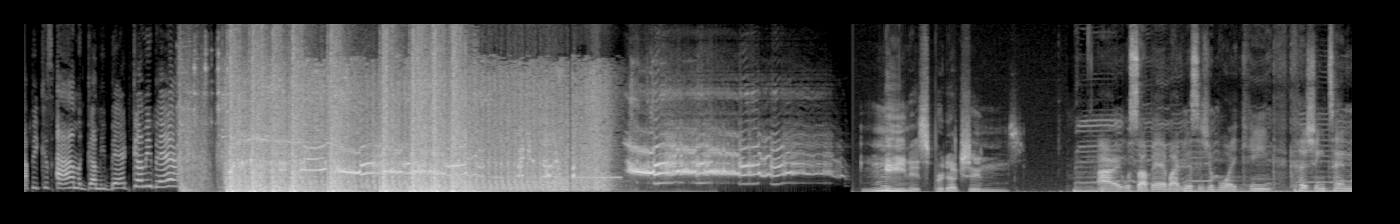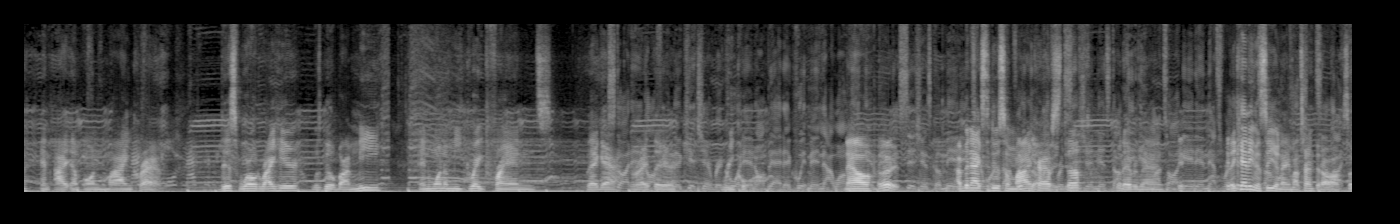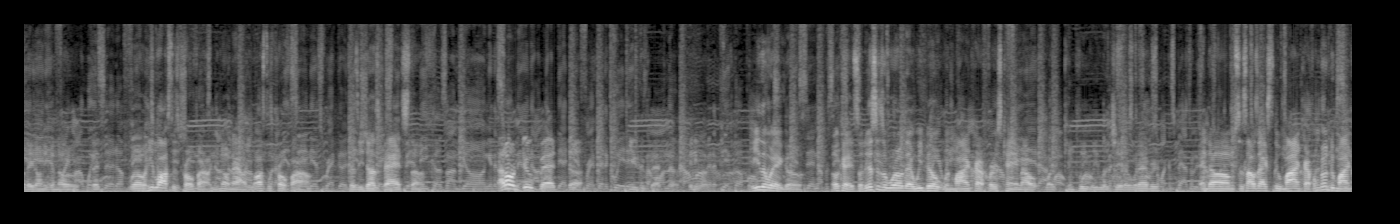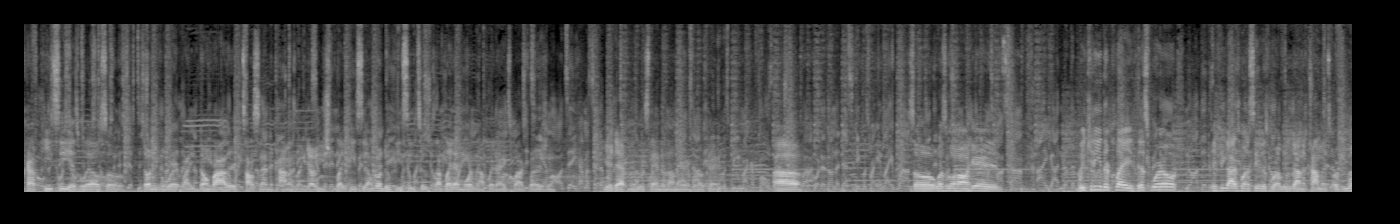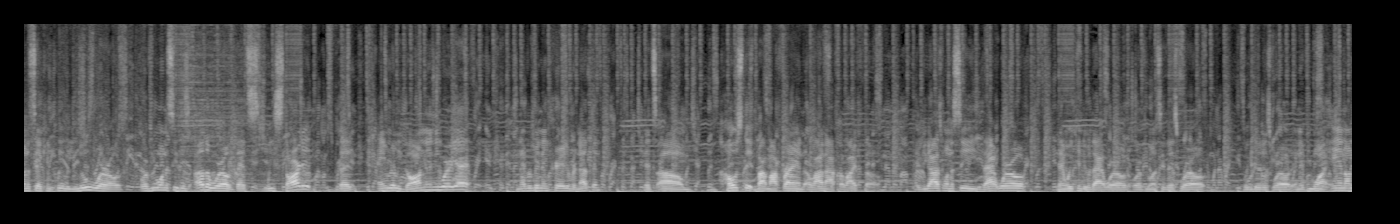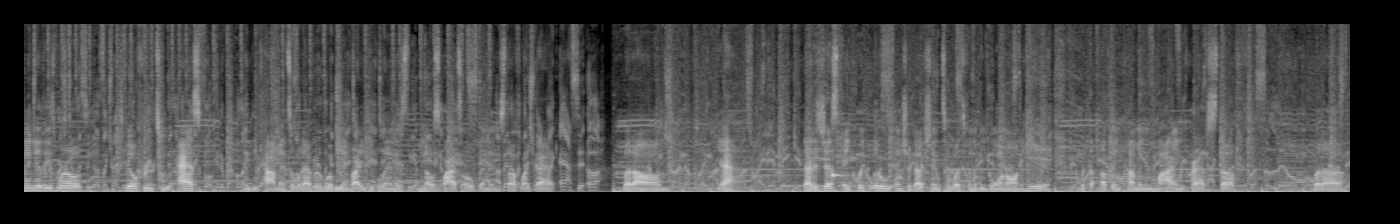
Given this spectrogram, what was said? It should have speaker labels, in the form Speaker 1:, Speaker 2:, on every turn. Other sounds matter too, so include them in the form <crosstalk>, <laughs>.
Speaker 1: happy cause I'm a gummy bear, gummy bear.
Speaker 2: Meanest Productions.
Speaker 3: Alright, what's up everybody? This is your boy King Kushington and I am on Minecraft. This world right here was built by me and one of me great friends. That guy right there, Rico. Now,
Speaker 4: Hey.
Speaker 3: I've been asked to do some Minecraft stuff. Whatever, man. They can't even see your name. I turned it off, so they don't even know that. Well, he lost his profile. You know now. He lost his profile because he does bad stuff.
Speaker 4: I don't do bad stuff. You do bad stuff. Anyway.
Speaker 3: Either way it goes. Okay, so this is a world that we built when Minecraft first came out, like completely legit or whatever. And um, since I was asked to do Minecraft, I'm gonna do Minecraft PC as well. So don't even worry, like don't bother tossing in the comments like, yo, you should play PC. I'm gonna do PC too because I play that more than I play the Xbox version. You're definitely standing on there, but okay. Uh, so what's going on here is we could either play this world if you guys want to see this world leave it down in the comments or if you want to see a completely new world or if you want to see this other world that's we started that ain't really gone anywhere yet never been in creative or nothing it's um hosted by my friend Alana for life though. If you guys want to see that world then we can do that world. Or if you want to see this world we can do this world. And if you want in on any of these worlds feel free to ask in the comments or whatever. We'll be inviting people in as you know spots open and stuff like that. But um yeah. That is just a quick little introduction to what's going to be going on here with the up and coming minecraft stuff but uh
